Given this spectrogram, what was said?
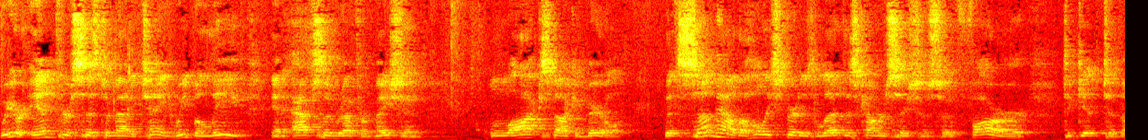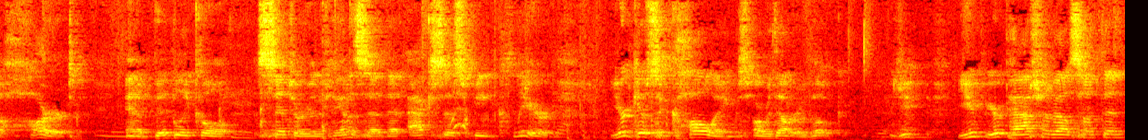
we are in for systematic change. We believe in absolute reformation, lock, stock, and barrel. But somehow the Holy Spirit has led this conversation so far to get to the heart and a biblical center, as Hannah said, that access being clear. Your gifts and callings are without revoke. You, you, you're passionate about something,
